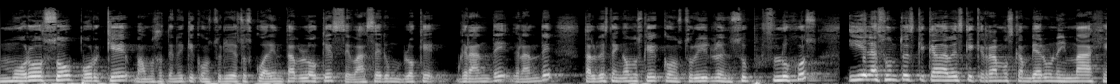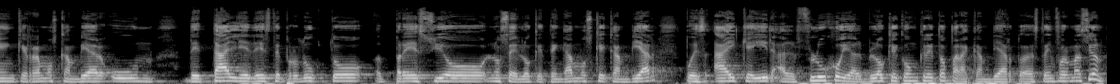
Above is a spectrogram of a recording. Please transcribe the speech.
moroso porque vamos a tener que construir estos 40 bloques, se va a hacer un bloque grande, grande, tal vez tengamos que construirlo en subflujos y el asunto es que cada vez que querramos cambiar una imagen, querramos cambiar un detalle de este producto, precio, no sé, lo que tengamos que cambiar, pues hay que ir al flujo y al bloque concreto para cambiar toda esta información.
